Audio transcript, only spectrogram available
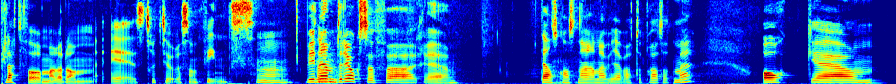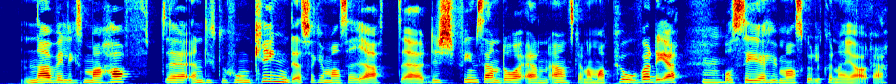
plattformar och de eh, strukturer som finns. Mm. Vi Som- nämnde det också för eh, danskonstnärerna vi har varit och pratat med. Och eh, när vi liksom har haft eh, en diskussion kring det så kan man säga att eh, det finns ändå en önskan om att prova det och se hur man skulle kunna göra.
